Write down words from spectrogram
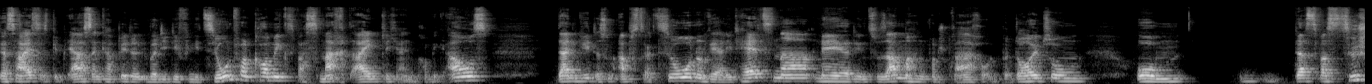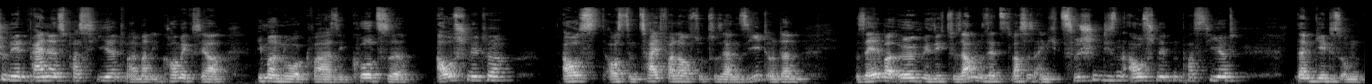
das heißt, es gibt erst ein Kapitel über die Definition von Comics. Was macht eigentlich ein Comic aus? Dann geht es um Abstraktion und Realitätsnähe, den Zusammenhang von Sprache und Bedeutung, um das, was zwischen den Panels passiert, weil man in Comics ja immer nur quasi kurze Ausschnitte aus, aus dem Zeitverlauf sozusagen sieht und dann selber irgendwie sich zusammensetzt, was ist eigentlich zwischen diesen Ausschnitten passiert. Dann geht es um,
